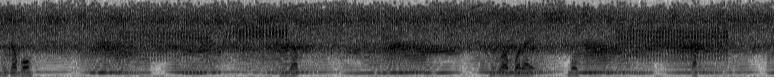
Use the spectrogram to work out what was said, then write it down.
นี่ครับผมนี่ครับนึกว่าบ่ได้บ่ไป น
